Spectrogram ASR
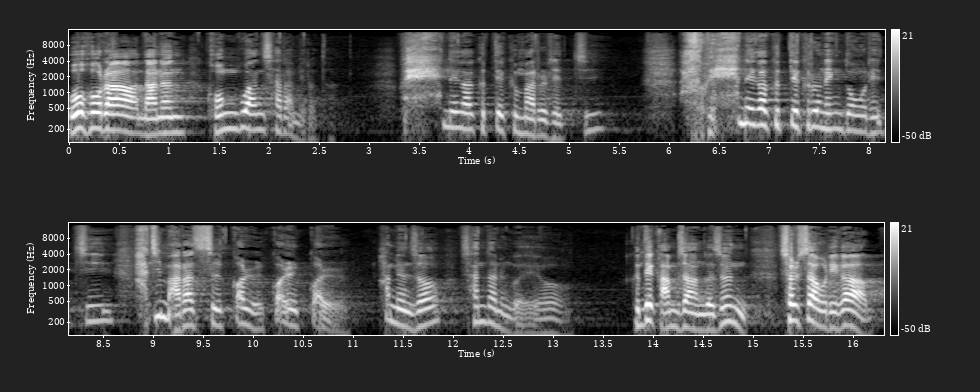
오호라 나는 공고한 사람이로다. 왜 내가 그때 그 말을 했지? 아, 왜 내가 그때 그런 행동을 했지? 하지 말았을 걸, 걸, 걸. 하면서 산다는 거예요. 근데 감사한 것은 설사 우리가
